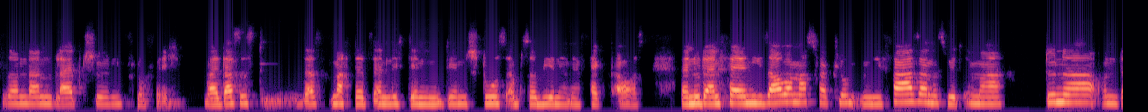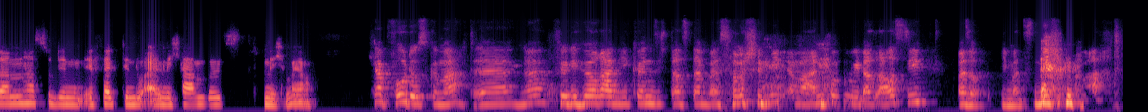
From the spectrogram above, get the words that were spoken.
sondern bleibt schön fluffig. Weil das ist, das macht letztendlich den, den stoßabsorbierenden Effekt aus. Wenn du dein Fell nie sauber machst, verklumpen die Fasern, es wird immer dünner und dann hast du den Effekt, den du eigentlich haben willst, nicht mehr. Ich habe Fotos gemacht äh, ne, für die Hörer, die können sich das dann bei Social Media mal angucken, wie das aussieht. Also, wie man es nicht macht.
